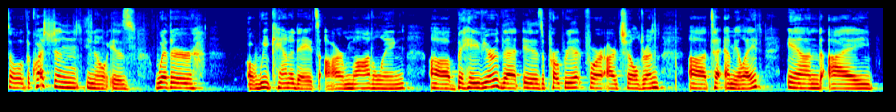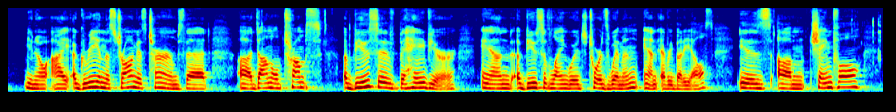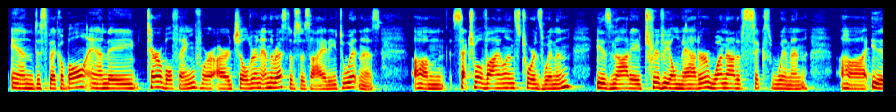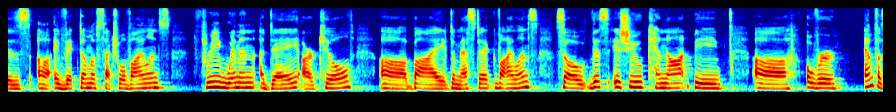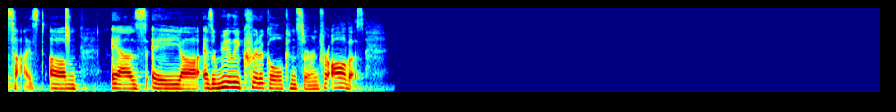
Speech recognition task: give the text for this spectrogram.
So the question, you know, is whether uh, we candidates are modeling uh, behavior that is appropriate for our children uh, to emulate. And I, you know, I agree in the strongest terms that uh, Donald Trump's abusive behavior and abusive language towards women and everybody else is um, shameful and despicable and a terrible thing for our children and the rest of society to witness. Um, sexual violence towards women is not a trivial matter. One out of six women uh, is uh, a victim of sexual violence. Three women a day are killed uh, by domestic violence. So this issue cannot be uh, overemphasized um, as, a, uh, as a really critical concern for all of us.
